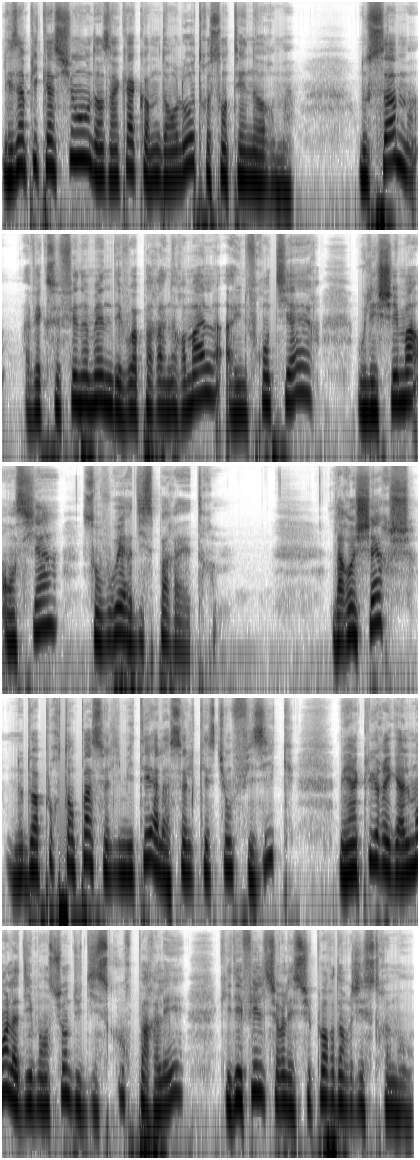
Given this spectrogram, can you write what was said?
Les implications dans un cas comme dans l'autre sont énormes. Nous sommes, avec ce phénomène des voies paranormales, à une frontière où les schémas anciens sont voués à disparaître. La recherche ne doit pourtant pas se limiter à la seule question physique, mais inclure également la dimension du discours parlé qui défile sur les supports d'enregistrement.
